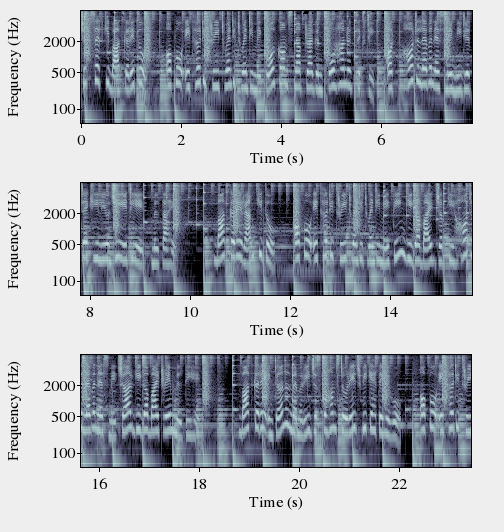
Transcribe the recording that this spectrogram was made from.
चिपसेट की बात करें तो Oppo A33 2020 में Qualcomm Snapdragon 460 और Hot 11s में MediaTek Helio G88 मिलता है। बात करें रैम की तो Oppo A33 2020 में 3 गीगाबाइट जबकि Hot 11s में 4 गीगाबाइट रैम मिलती है। बात करें इंटरनल मेमोरी जिसको हम स्टोरेज भी कहते हैं वो, Oppo A33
